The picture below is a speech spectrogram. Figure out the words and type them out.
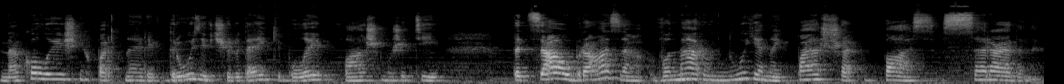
на колишніх партнерів, друзів чи людей, які були в вашому житті. Та ця образа вона руйнує найперше вас зсередини.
